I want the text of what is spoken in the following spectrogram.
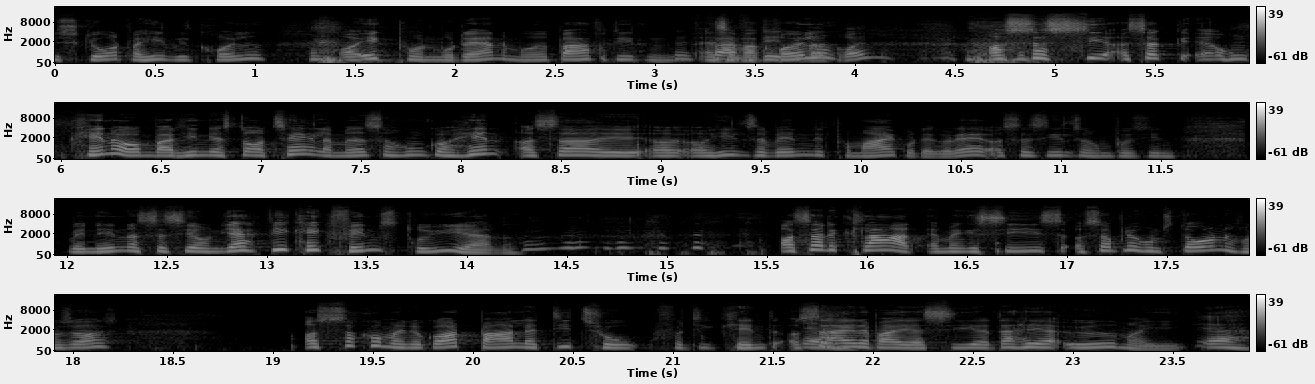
skjort var helt vildt krøllet. Og ikke på en moderne måde, bare fordi den det- altså bare var fordi den krøllet. krøllet. Og så siger, så, hun kender åbenbart hende, jeg står og taler med, så hun går hen og, så, øh, og, og hilser venligt på mig, goddag, goddag, og så hilser hun på sin veninde, og så siger hun, ja, vi kan ikke finde strygejernet. og så er det klart, at man kan sige, og så blev hun stående hos os, og så kunne man jo godt bare lade de to, for de kendte, og så Ja. er det bare, jeg siger, der har jeg øvet mig i, Ja,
